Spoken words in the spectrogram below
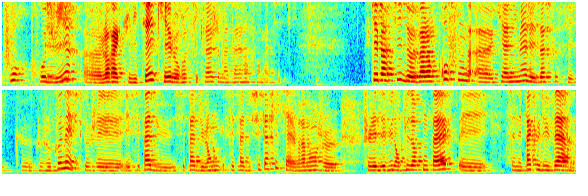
pour produire leur activité qui est le recyclage de matériel informatique. Ce qui est parti de valeurs profondes euh, qui animaient les associés, que, je connais, puisque j'ai, et ce n'est pas, du, pas, du pas du superficiel, vraiment je, je, les ai vus dans plusieurs contextes et ce n'est pas que du verbe.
